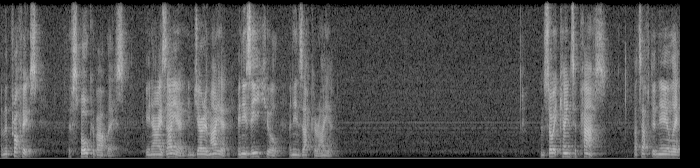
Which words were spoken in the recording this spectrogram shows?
And the prophets have spoke about this in Isaiah, in Jeremiah, in Ezekiel, and in Zechariah. And so it came to pass that after nearly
